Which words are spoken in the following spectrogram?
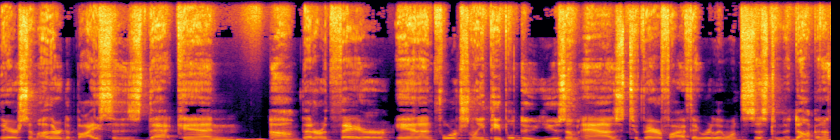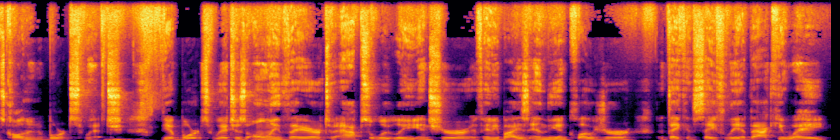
There are some other devices that can um, that are there, and unfortunately, people do use them as to verify if they really want the system to dump, and it's called an abort switch. The abort switch is only there to absolutely ensure if anybody's in the enclosure that they can safely evacuate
